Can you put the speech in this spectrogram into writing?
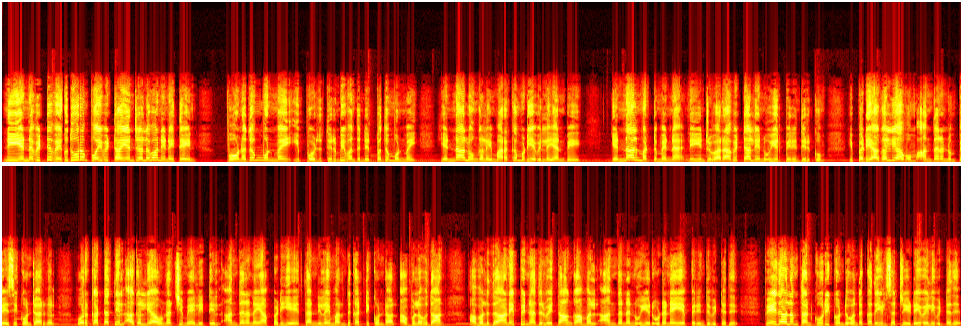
நீ என்னை விட்டு வெகு தூரம் போய்விட்டாய் என்றளவா நினைத்தேன். போனதும் உண்மை இப்பொழுது திரும்பி வந்து நிற்பதும் உண்மை. என்னால் உங்களை மறக்க முடியவில்லை அன்பே. என்னால் மட்டுமென்ன நீ இன்று வராவிட்டால் என் உயிர் பிரிந்திருக்கும். இப்படி அகல்யாவும் அந்தணனும் பேசிக்கொண்டார்கள் ஒரு கட்டத்தில் அகல்யா உணர்ச்சி மேலிட்டில் அந்தணனை அப்படியே தன் நிலை மறந்து கட்டிக்கொண்டாள் அவ்வளவுதான். அவளது அணைப்பின் அதிர்வை தாங்காமல் அந்தணன் உயிர் உடனேயே பிரிந்துவிட்டது. வேதாளம் தான் கூறிக்கொண்டு வந்த கதையில் சற்று இடைவெளி விட்டது.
